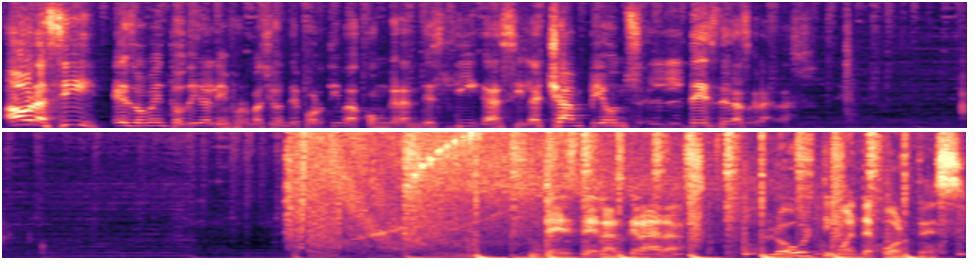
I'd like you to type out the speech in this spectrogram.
Ahora sí, es momento de ir a la información deportiva con grandes ligas y la Champions desde las gradas. Desde las gradas, lo último en deportes.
